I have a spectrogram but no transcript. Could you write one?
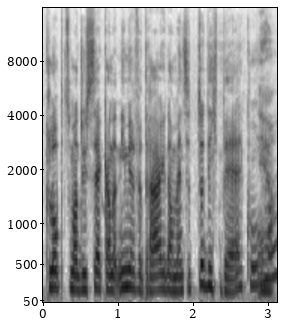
klopt. Maar dus zij kan het niet meer verdragen dat mensen te dichtbij komen. Ja.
